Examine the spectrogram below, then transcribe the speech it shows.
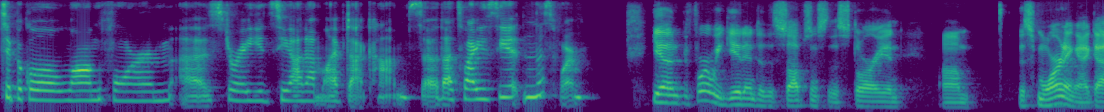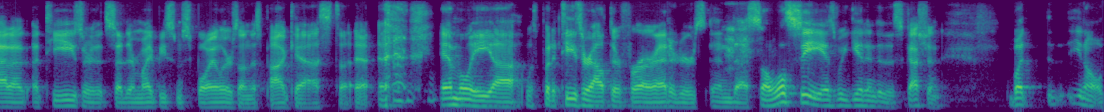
typical long form uh, story you'd see on mlive.com. So that's why you see it in this form. Yeah, and before we get into the substance of the story, and um, this morning I got a, a, teaser that said there might be some spoilers on this podcast. Uh, Emily uh, was put a teaser out there for our editors, and uh, so we'll see as we get into the discussion. but you know,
